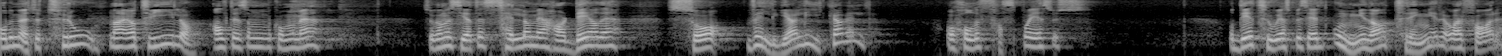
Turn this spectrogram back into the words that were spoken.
og du møter tro nei, og tvil og alt det som kommer med, så kan du si at selv om jeg har det og det, så velger jeg likevel å holde fast på Jesus. Og det tror jeg spesielt unge da trenger å erfare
